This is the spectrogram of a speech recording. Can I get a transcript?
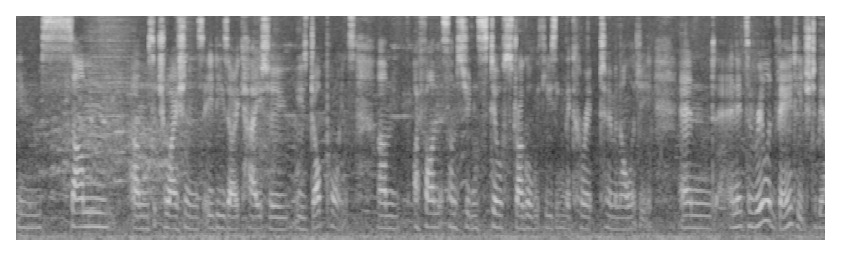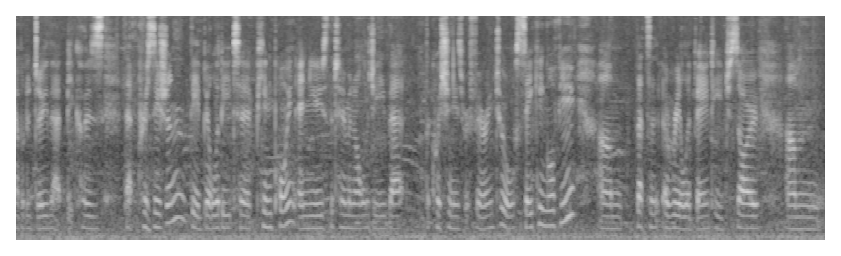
in some um, situations it is okay to use dot points, um, I find that some students still struggle with using the correct terminology, and and it's a real advantage to be able to do that because that precision, the ability to pinpoint and use the terminology that the question is referring to or seeking of you, um, that's a, a, real advantage. So um,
